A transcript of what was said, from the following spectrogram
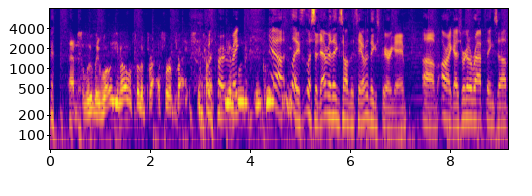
Absolutely. Well, you know, for the pri- for a price, the price will Right. included, included. Yeah, lis- listen, everything's on the table. Everything's fair game. Um, all right, guys, we're going to wrap things up.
